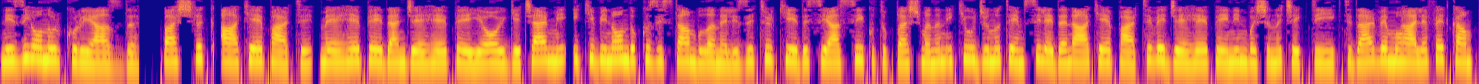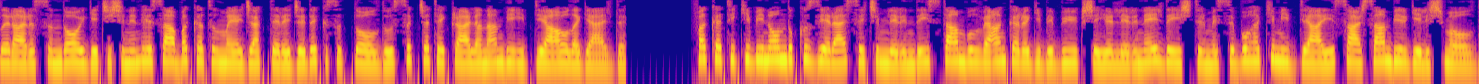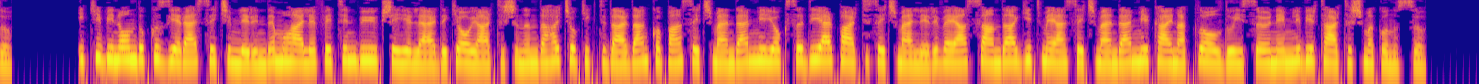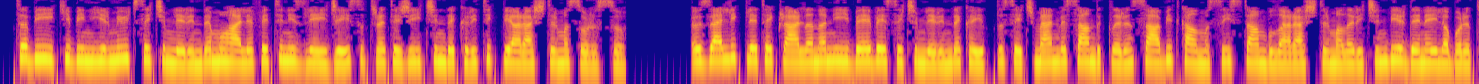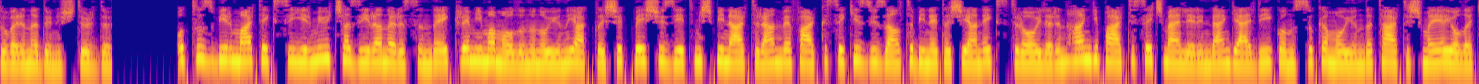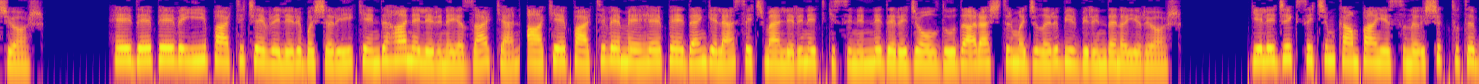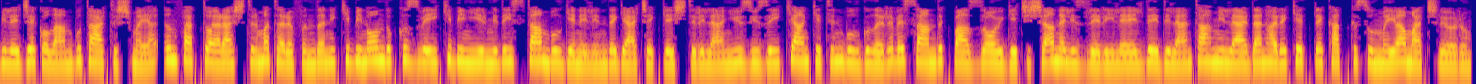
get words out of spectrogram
Nezih Onur Kuru yazdı. Başlık, AK Parti, MHP'den CHP'ye oy geçer mi? 2019 İstanbul analizi Türkiye'de siyasi kutuplaşmanın iki ucunu temsil eden AK Parti ve CHP'nin başını çektiği iktidar ve muhalefet kampları arasında oy geçişinin hesaba katılmayacak derecede kısıtlı olduğu sıkça tekrarlanan bir iddia ola geldi. Fakat 2019 yerel seçimlerinde İstanbul ve Ankara gibi büyük şehirlerin el değiştirmesi bu hakim iddiayı sarsan bir gelişme oldu. 2019 yerel seçimlerinde muhalefetin büyük şehirlerdeki oy artışının daha çok iktidardan kopan seçmenden mi yoksa diğer parti seçmenleri veya sandığa gitmeyen seçmenden mi kaynaklı olduğu ise önemli bir tartışma konusu. Tabii 2023 seçimlerinde muhalefetin izleyeceği strateji için de kritik bir araştırma sorusu. Özellikle tekrarlanan İBB seçimlerinde kayıtlı seçmen ve sandıkların sabit kalması İstanbul araştırmalar için bir deney laboratuvarına dönüştürdü. 31 Mart-23 Haziran arasında Ekrem İmamoğlu'nun oyunu yaklaşık 570 bin artıran ve farkı 806 bine taşıyan ekstra oyların hangi parti seçmenlerinden geldiği konusu kamuoyunda tartışmaya yol açıyor. HDP ve İyi Parti çevreleri başarıyı kendi hanelerine yazarken, AK Parti ve MHP'den gelen seçmenlerin etkisinin ne derece olduğu da araştırmacıları birbirinden ayırıyor. Gelecek seçim kampanyasını ışık tutabilecek olan bu tartışmaya, Infakto araştırma tarafından 2019 ve 2020'de İstanbul genelinde gerçekleştirilen yüz yüze iki anketin bulguları ve sandık bazlı oy geçişi analizleriyle elde edilen tahminlerden hareketle katkı sunmayı amaçlıyorum.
